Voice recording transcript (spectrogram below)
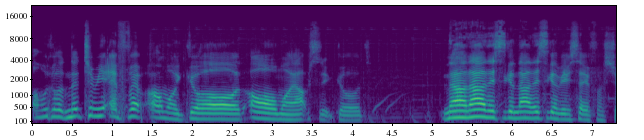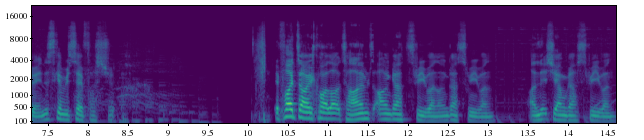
Oh my god, Neptune FF. Oh my god. Oh my absolute god. Now, now this is gonna now this is gonna be so frustrating. This is gonna be so frustrating. If I die quite a lot of times, I'm gonna have to speed run. I'm gonna speed run. I literally am gonna have to speed run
